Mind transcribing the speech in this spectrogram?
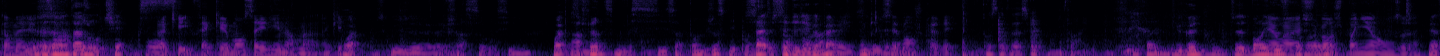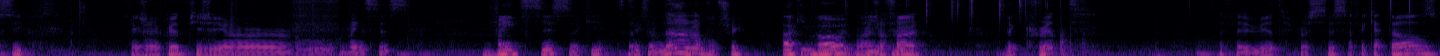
comme malus? Des avantages aux checks. Ok, fait que mon save il est normal. Ok. Ouais, excuse. Faut euh, que je fasse ça aussi. ouais, En fait, si ça pogne juste les points c'est des dégâts pareils. ok, des dégâts C'est bon, je suis correct. Concentration. I'm fine. You good? Tu es bon les deux? ouais, je suis bon, j'ai pogné 11. euh. Merci. Fait que j'ai un crit, puis j'ai un. Oh. 26. 26, ok. Fait que ça va Non, toucher. non, non, pour toucher. Ok, va. Ouais, je vais faire le crit. Ça fait 8 plus 6, ça fait 14.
